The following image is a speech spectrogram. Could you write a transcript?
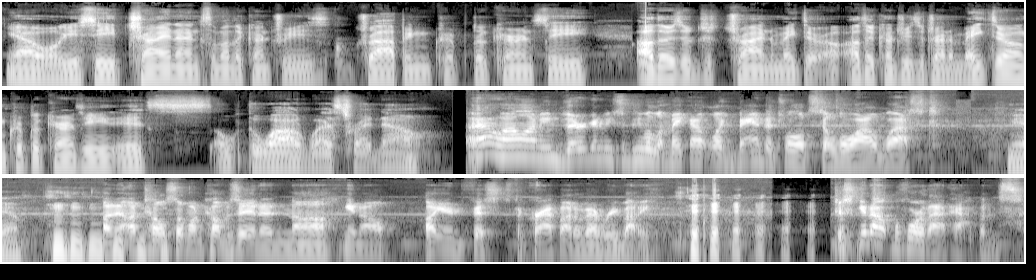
Yeah, well, you see China and some other countries dropping cryptocurrency. Others are just trying to make their other countries are trying to make their own cryptocurrency. It's the wild west right now. Well, I mean, there are going to be some people that make out like bandits while it's still the Wild West. Yeah. Un- until someone comes in and uh, you know iron fists the crap out of everybody. Just get out before that happens.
